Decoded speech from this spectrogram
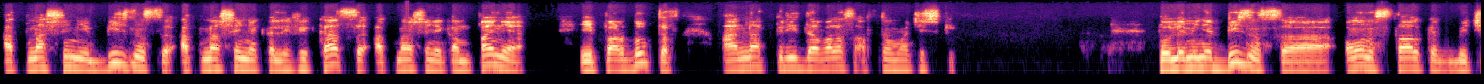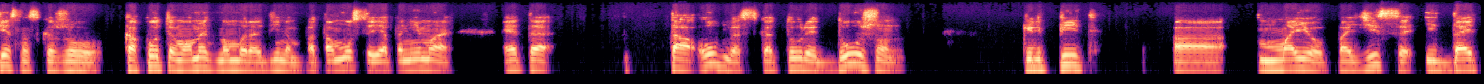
отношение бизнеса, отношение квалификации, отношение компании и продуктов, она передавалась автоматически то для меня бизнес, а, он стал, как бы, честно скажу, какой-то момент номер один, потому что я понимаю, это та область, которая должен крепить а, мою позицию и дать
